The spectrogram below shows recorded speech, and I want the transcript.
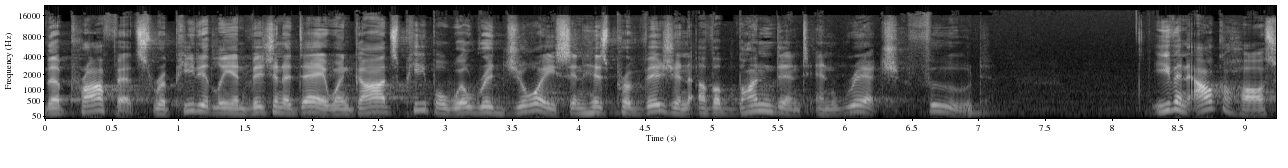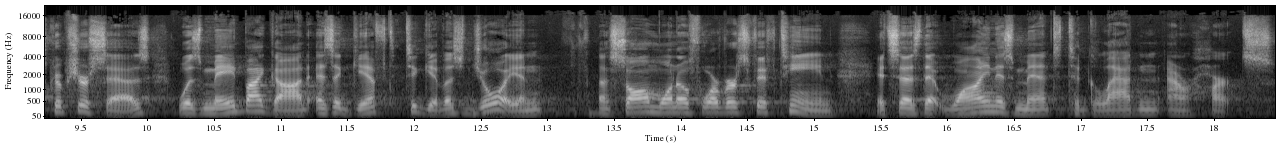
The prophets repeatedly envision a day when God's people will rejoice in his provision of abundant and rich food. Even alcohol, scripture says, was made by God as a gift to give us joy. In uh, Psalm 104, verse 15, it says that wine is meant to gladden our hearts.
